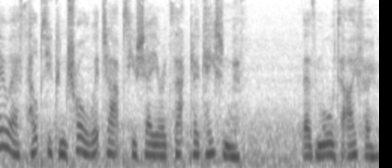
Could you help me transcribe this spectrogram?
iOS helps you control which apps you share your exact location with. There's more to iPhone.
